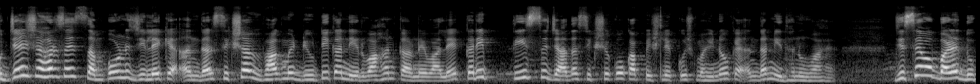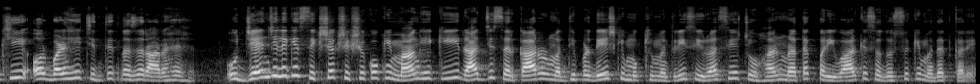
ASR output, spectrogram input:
उज्जैन शहर सहित संपूर्ण ज़िले के अंदर शिक्षा विभाग में ड्यूटी का निर्वाहन करने वाले करीब 30 से ज़्यादा शिक्षकों का पिछले कुछ महीनों के अंदर निधन हुआ है, जिससे वो बड़े दुखी और बड़े ही चिंतित नज़र आ रहे हैं। उज्जैन ज़िले के शिक्षक शिक्षकों की मांग है कि राज्य सरकार और मध्य प्रदेश के मुख्यमंत्री शिवराज सिंह चौहान मृतक परिवार के सदस्यों की मदद करें,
